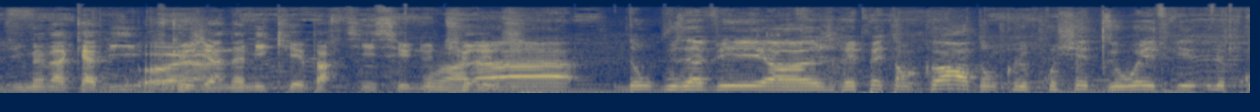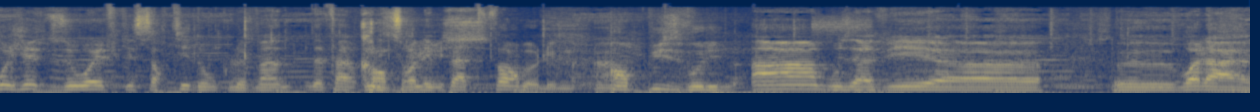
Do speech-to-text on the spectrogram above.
du même acabit Voilà. que j'ai un ami qui est parti, c'est une tuerie aussi. Donc vous avez, euh, je répète encore, donc le projet de The Wave, qui- le projet de The Wave qui est sorti donc le 29 avril sur les Campus, plateformes. volume. Campus volume 1. Vous avez euh, voilà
